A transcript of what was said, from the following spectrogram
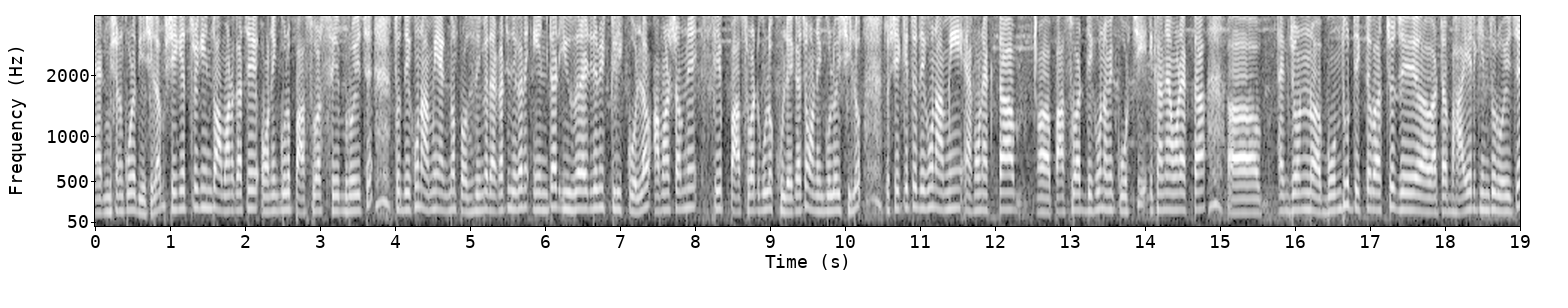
অ্যাডমিশন করে দিয়েছিলাম, সেক্ষেত্রে কিন্তু আমার কাছে অনেকগুলো পাসওয়ার্ড সেভ রয়েছে। তো দেখুন, আমি একদম প্রসেসিংটা দেখাচ্ছি। যেখানে এন্টার ইউজার আইডিতে আমি ক্লিক করলাম, আমার সামনে সেভ পাসওয়ার্ডগুলো খুলে গেছে, অনেকগুলোই ছিল। তো সেক্ষেত্রে দেখুন, আমি এখন একটা পাসওয়ার্ড দেখুন, আমি করছি। এখানে আমার একটা একজন বন্ধুর দেখতে পাচ্ছ যে একটা ভাইয়ের কিন্তু রয়েছে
